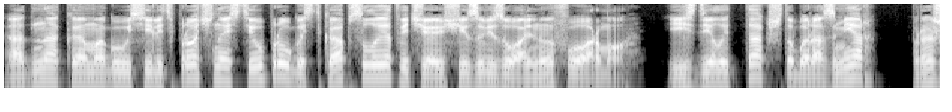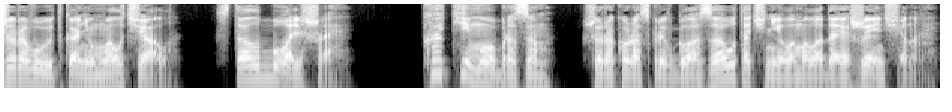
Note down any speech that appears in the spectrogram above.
Однако могу усилить прочность и упругость капсулы, отвечающей за визуальную форму, и сделать так, чтобы размер, про жировую ткань умолчал, стал больше». «Каким образом?» Широко раскрыв глаза, уточнила молодая женщина.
